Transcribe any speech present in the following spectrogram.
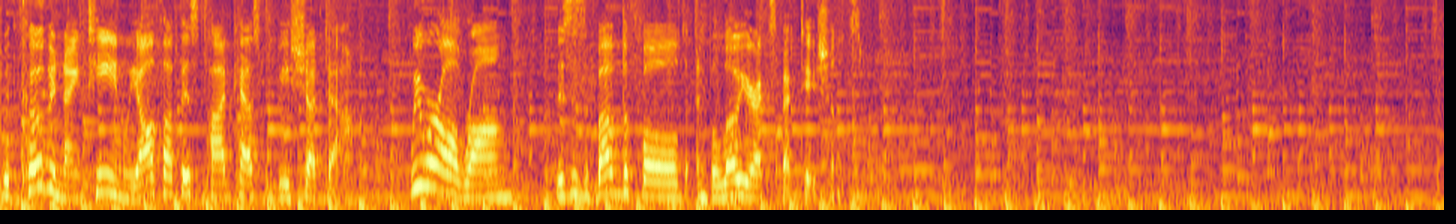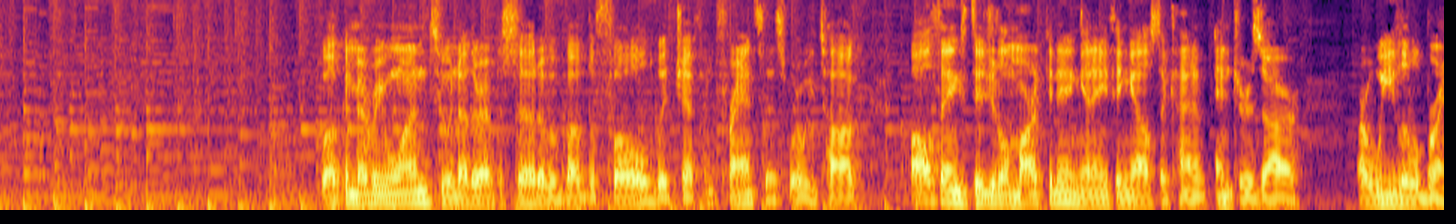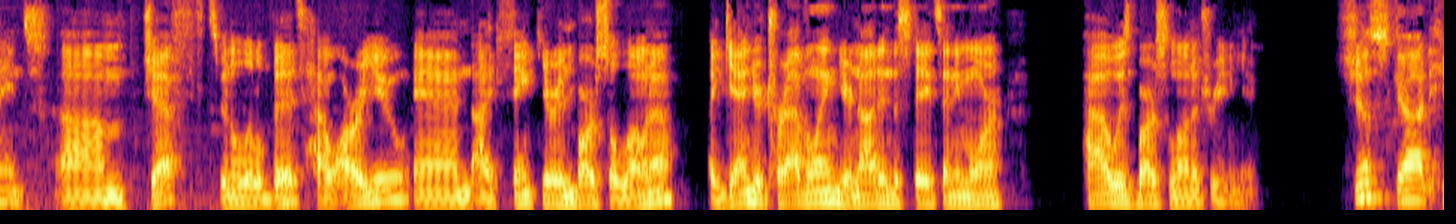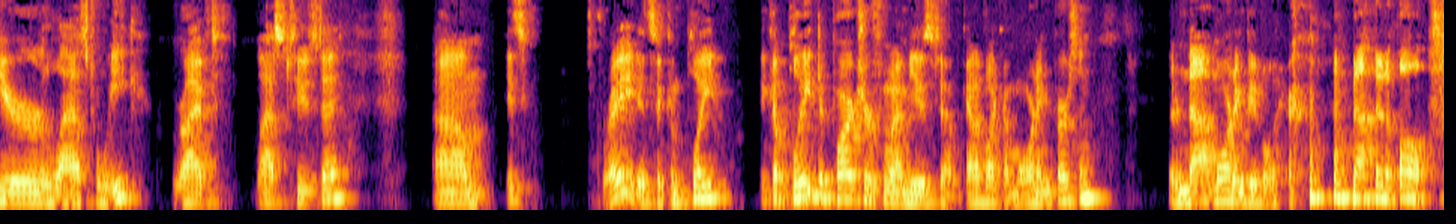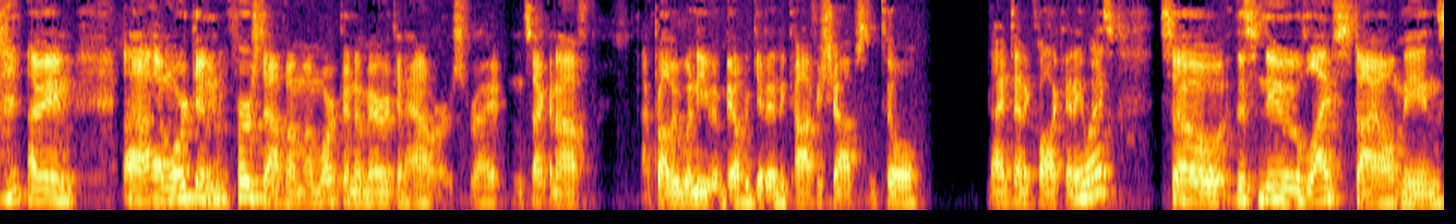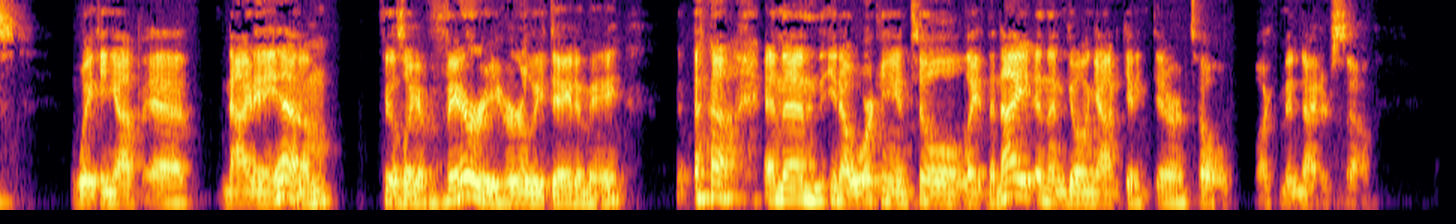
With COVID 19, we all thought this podcast would be shut down. We were all wrong. This is above the fold and below your expectations. Welcome, everyone, to another episode of Above the Fold with Jeff and Francis, where we talk all things digital marketing and anything else that kind of enters our, our wee little brains. Um, Jeff, it's been a little bit. How are you? And I think you're in Barcelona. Again, you're traveling, you're not in the States anymore. How is Barcelona treating you? Just got here last week, arrived last Tuesday. Um, it's great. It's a complete a complete departure from what I'm used to. I'm kind of like a morning person. They're not morning people here, not at all. I mean, uh, I'm working. First off, I'm, I'm working American hours, right? And second off, I probably wouldn't even be able to get into coffee shops until nine, 10 o'clock, anyways. So this new lifestyle means waking up at 9 a.m. feels like a very early day to me. and then, you know, working until late in the night and then going out and getting dinner until like midnight or so.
